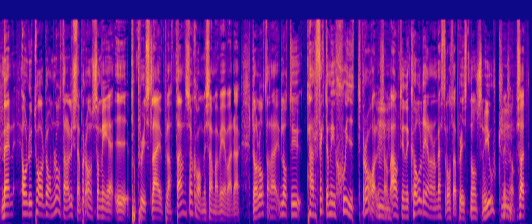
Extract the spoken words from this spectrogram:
Men om du tar de låtarna och lyssnar på de som är i, på Priest live-plattan som kom i samma veva där. De låtarna låter ju perfekt. De är skitbra liksom. Mm. Out in the Cold är en av de bästa låtar Priest någonsin har gjort. Liksom. Mm. Så att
